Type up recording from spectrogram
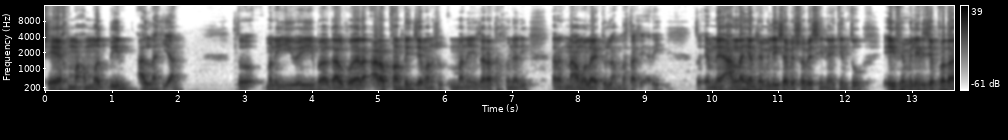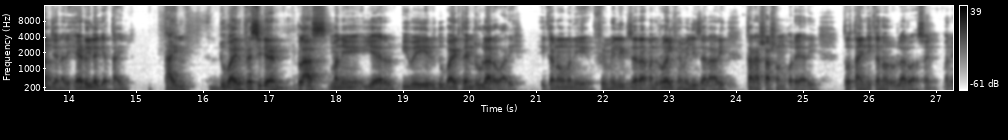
শেখ মোহাম্মদ বিন আল্লাহিয়ান তো মানে ইউএই বা গালফ আর আরব কান্ট্রির যে মানুষ মানে যারা থাকুন নারী তারা নাম হলো একটু লম্বা থাকে আর তো এমনি আল্লাহিয়ান ফ্যামিলি হিসাবে সবে চিনে, কিন্তু এই ফ্যামিলির যে প্রধান যে নারী হেড হইলে গিয়া তাই তাই দুবাইয়ের প্রেসিডেন্ট প্লাস মানে ইয়ার, ইউএইর দুবাইয়ের তাইন রুলারও আরই এখানেও মানে ফ্যামিলির যারা মানে রয়্যাল ফ্যামিলি যারা আরই তারা শাসন করে আরই। তো তাই এখানেও রুলারও আছেন মানে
